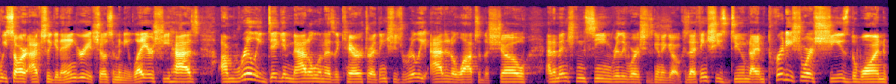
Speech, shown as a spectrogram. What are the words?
we saw her actually get angry. It shows how many layers she has. I'm really digging Madeline as a character. I think she's really added a lot to the show, and I'm interested in seeing really where she's going to go because I think she's doomed. I am pretty sure she's the one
